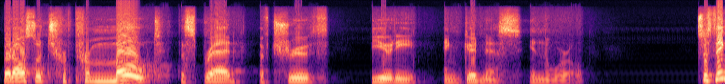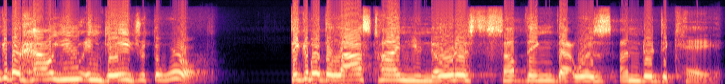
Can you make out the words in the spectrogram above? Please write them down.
but also to promote the spread of truth, beauty, and goodness in the world. So think about how you engage with the world. Think about the last time you noticed something that was under decay,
